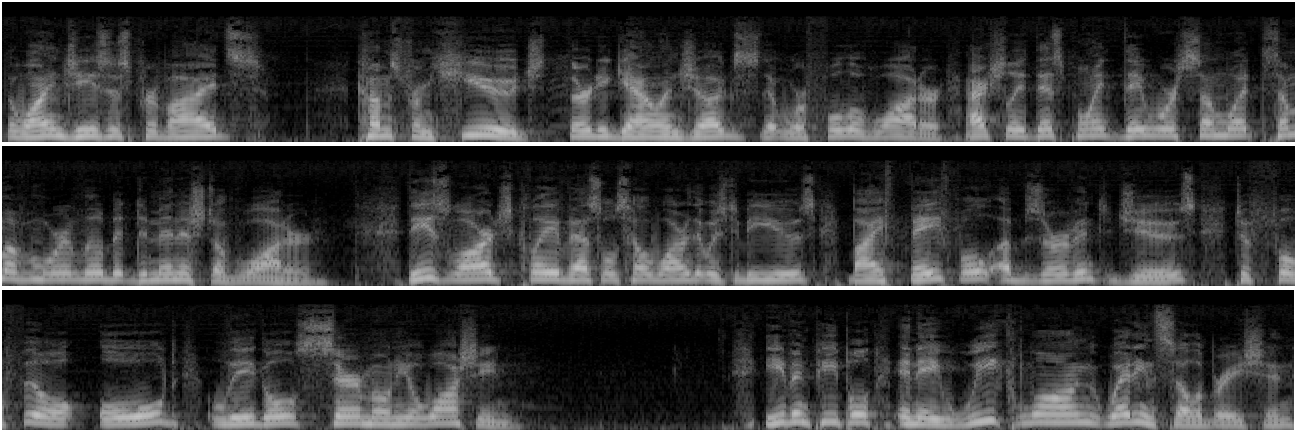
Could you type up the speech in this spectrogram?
The wine Jesus provides comes from huge 30 gallon jugs that were full of water. Actually, at this point, they were somewhat, some of them were a little bit diminished of water. These large clay vessels held water that was to be used by faithful, observant Jews to fulfill old legal ceremonial washing. Even people in a week long wedding celebration,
